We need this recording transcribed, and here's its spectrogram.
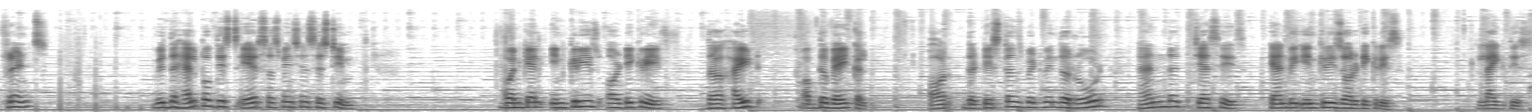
friends with the help of this air suspension system one can increase or decrease the height of the vehicle or the distance between the road and the chassis can be increased or decreased like this.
